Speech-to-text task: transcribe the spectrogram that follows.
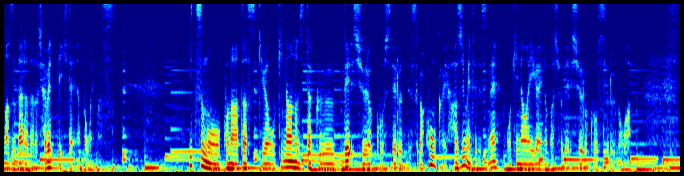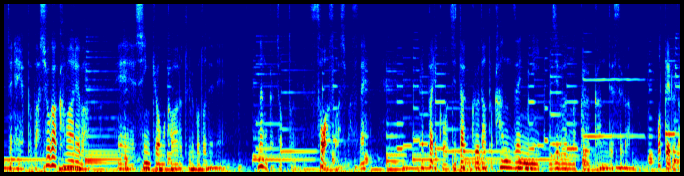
まずダラダラ喋っていきたいなと思います。いつもこの「あたすき」は沖縄の自宅で収録をしてるんですが今回初めてですね沖縄以外の場所で収録をするのは。でねやっぱ場所が変われば、えー、心境も変わるということでねなんかちょっとねそわそわしますね。やっぱりこう自宅だと完全に自分の空間ですがホテルだと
